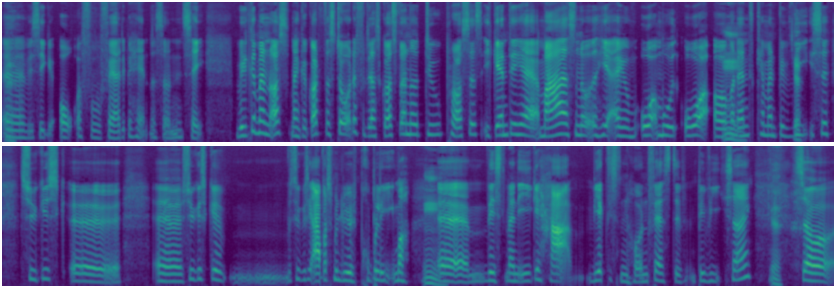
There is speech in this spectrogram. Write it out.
ja. øh, hvis ikke år, at få færdigbehandlet sådan en sag. Hvilket man også, man kan godt forstå det, for der skal også være noget due process. Igen, det her, meget af sådan noget her er jo ord mod ord, og mm. hvordan kan man bevise ja. psykisk, øh, øh, psykiske, mm, psykiske arbejdsmiljøproblemer, mm. øh, hvis man ikke har virkelig sådan håndfaste beviser. Ikke? Ja. Så,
